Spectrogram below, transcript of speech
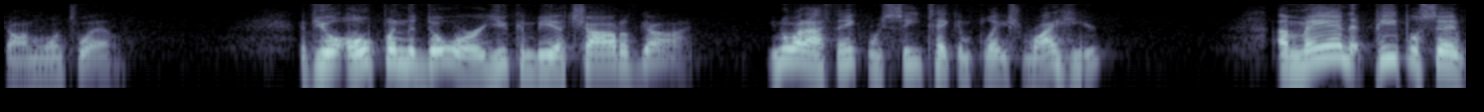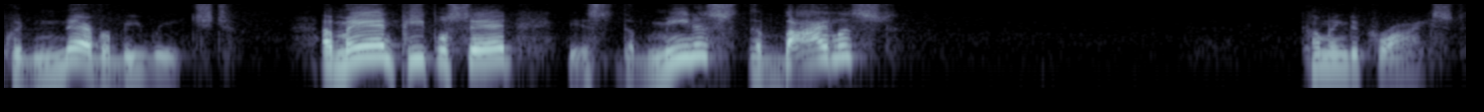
John 1:12. If you'll open the door, you can be a child of God. You know what I think we see taking place right here? A man that people said could never be reached. A man people said is the meanest, the vilest, coming to Christ.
